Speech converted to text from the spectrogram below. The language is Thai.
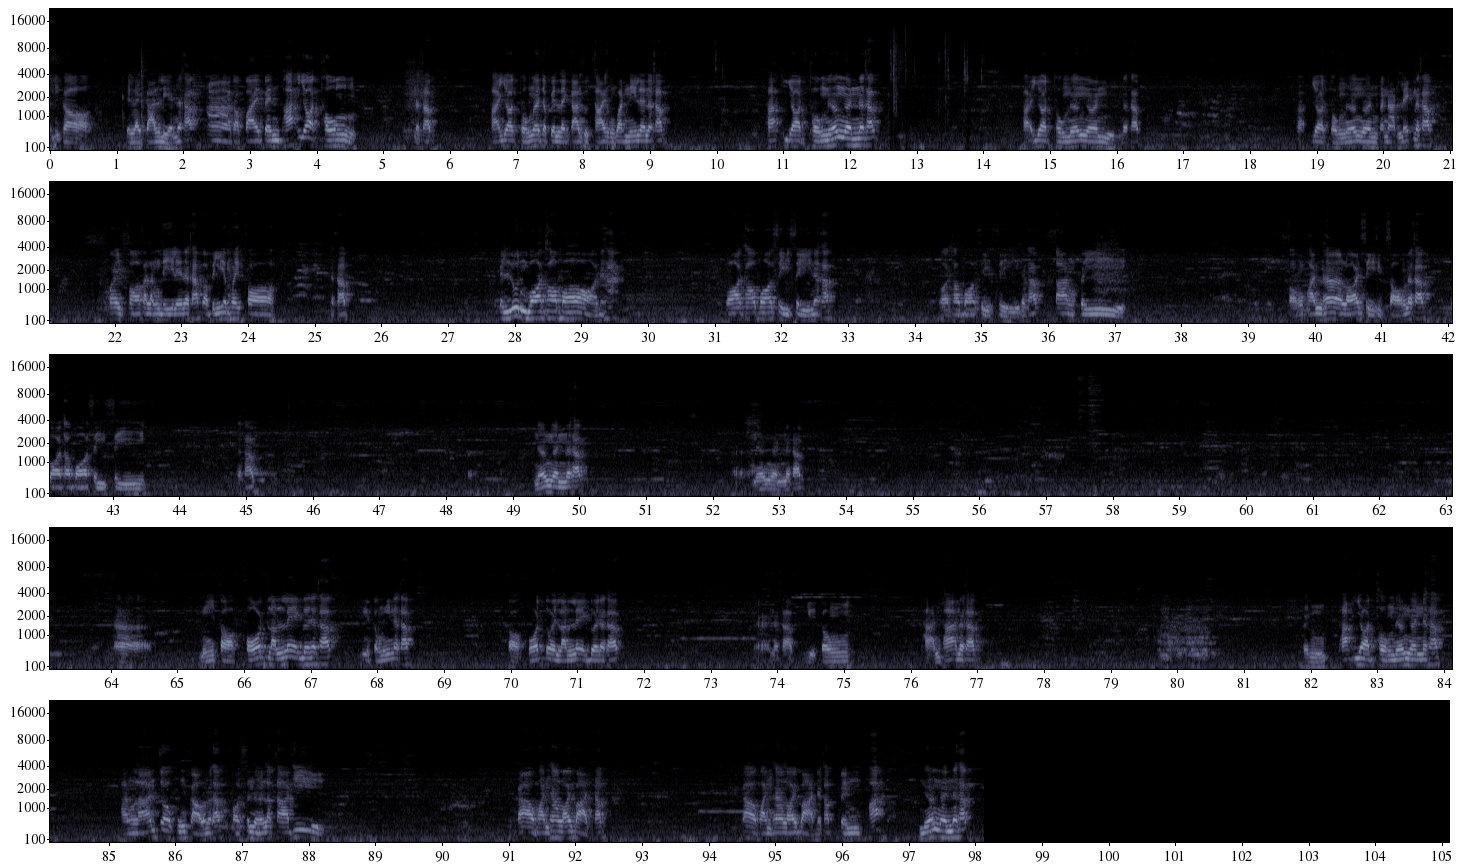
อันนี้ก็เป็นรายการเหรียญนะครับ อ่า ต่อไปเป็นพระยอดธงนะครับ พระยอดธงน่าจะเป็นรายการสุดท้ายของวันนี้แล้วนะครับ พระยอดธงเนื้อเงินนะครับ พระยอดธงเนื้อเงินนะครับ พระยอดธงเนื้อเงินขนาดเล็กนะครับห้อยคอกำลังดีเลยนะครับ เอาไปเลี่ยมห้อยคอนะครับ เป็นรุ่นวทบนะฮะ วทบ44 นะครับวทบ44 นะครับ สร้างปี 2542 นะครับวทบ44 นะครับ เนื้อเงินนะครับ เนื้อเงินนะครับ อ่ามีต่อโค้ดรันเลขด้วยนะครับนี่ตรงนี้นะครับ ต่อโค้ดด้วยรันเลขด้วยนะครับนะครับ อยู่ตรงฐานพระนะครับ เป็นพระยอดธงเนื้อเงินนะครับ ทางร้านโจ้กรุงเก่านะครับ ขอเสนอราคาที่ 9,500 บาทครับ 9,500 บาทนะครับ เป็นพระเนื้อเงินนะครับ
